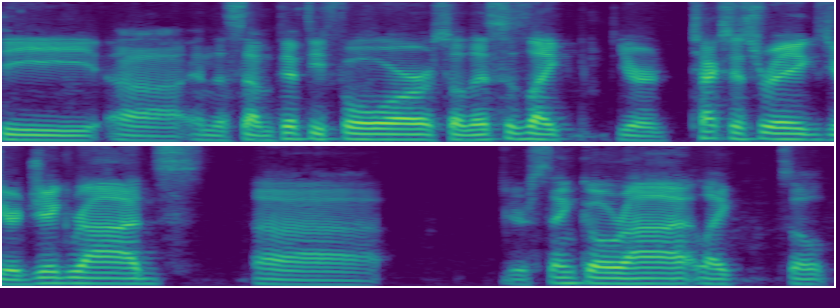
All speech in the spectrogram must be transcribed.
the uh, and the 754. So this is like your Texas rigs, your jig rods, uh, your Senko rod. Like so,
